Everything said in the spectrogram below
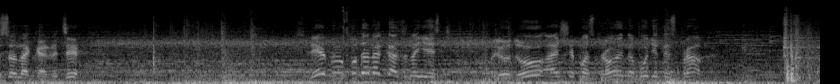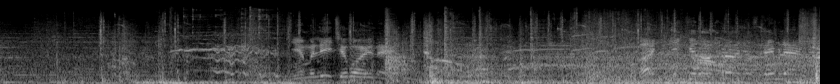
Что накажете? Следую, куда наказано есть. Блюду, аще построено будет исправно. Не млите, воины! Ватники на брани стремляются!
